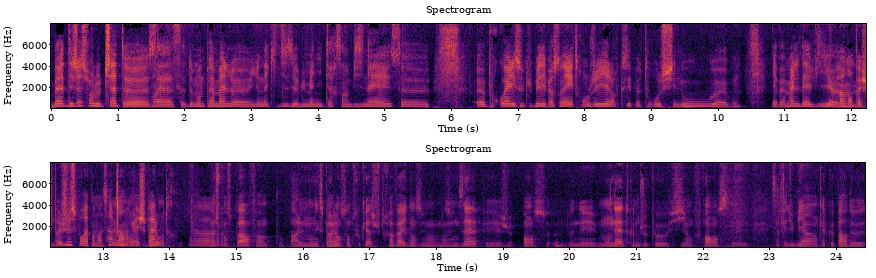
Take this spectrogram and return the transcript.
Bah déjà sur le chat, euh, ça, demande pas mal. Il euh, y en a qui disent l'humanitaire c'est un business. Pourquoi aller s'occuper des personnes à l'étranger alors que c'est pas tout rouge chez nous Bon, il y a pas mal d'avis. L'un n'empêche pas. Juste pour répondre à ça, l'un n'empêche pas l'autre. Bah, je pense pas. Enfin, pour parler de mon expérience en tout cas, je travaille dans une, dans une ZEP et je pense donner mon aide comme je peux aussi en France. Et ça fait du bien quelque part de,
